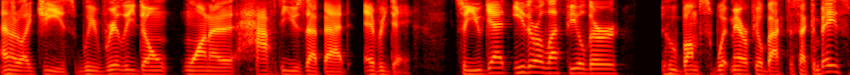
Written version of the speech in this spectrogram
and they're like, geez, we really don't want to have to use that bat every day. So you get either a left fielder who bumps Whit Merrifield back to second base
